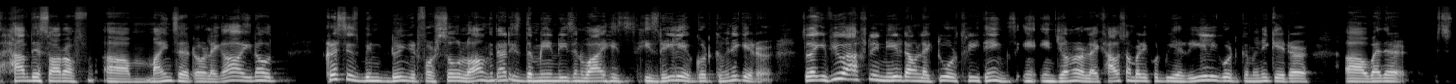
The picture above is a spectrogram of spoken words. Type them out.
have this sort of um, mindset or like, oh, you know, Chris has been doing it for so long. That is the main reason why he's he's really a good communicator. So like if you actually nail down like two or three things in, in general, like how somebody could be a really good communicator, uh, whether it's,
